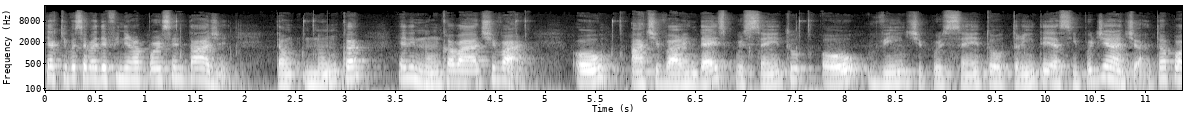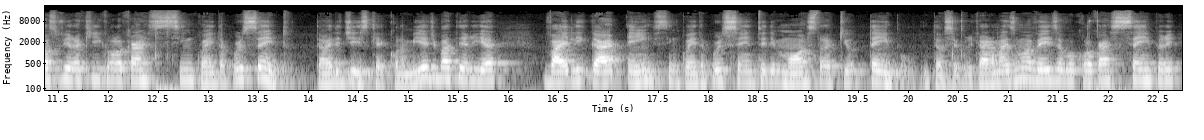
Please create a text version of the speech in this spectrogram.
e aqui você vai definir a porcentagem. Então, nunca, ele nunca vai ativar. Ou ativar em 10%, ou 20%, ou 30% e assim por diante. Ó. Então, eu posso vir aqui e colocar 50%. Então, ele diz que a economia de bateria vai ligar em 50%, ele mostra aqui o tempo. Então, se eu clicar mais uma vez, eu vou colocar sempre,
